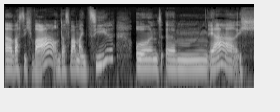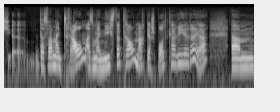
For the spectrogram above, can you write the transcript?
äh, was ich war und das war mein Ziel. Und ähm, ja, ich, äh, das war mein Traum, also mein nächster Traum nach der Sportkarriere, ja. Ähm,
